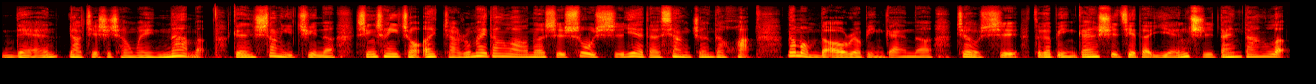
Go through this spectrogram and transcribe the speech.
，then 要解释成为那么，跟上一句呢形成一种，哎，假如麦当劳呢是素食业的象征的话，那么我们的 Oreo 饼干呢，就是这个饼干世界的颜值担当了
